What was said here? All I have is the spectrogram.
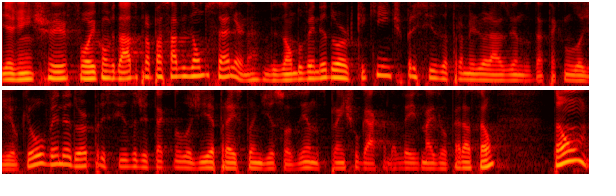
E a gente foi convidado para passar a visão do seller, né? Visão do vendedor. O que, que a gente precisa para melhorar as vendas da tecnologia? O que o vendedor precisa de tecnologia para expandir suas vendas, para enxugar cada vez mais a operação? Então,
